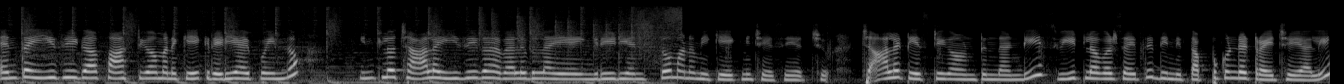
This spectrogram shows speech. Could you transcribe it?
ఎంత ఈజీగా ఫాస్ట్గా మన కేక్ రెడీ అయిపోయిందో? ఇంట్లో చాలా ఈజీగా అవైలబుల్ అయ్యే ఇంగ్రీడియంట్స్తో మనం ఈ కేక్ని చేసేయచ్చు. చాలా టేస్టీగా ఉంటుందండి. స్వీట్ లవర్స్ అయితే దీన్ని తప్పకుండా ట్రై చేయాలి.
